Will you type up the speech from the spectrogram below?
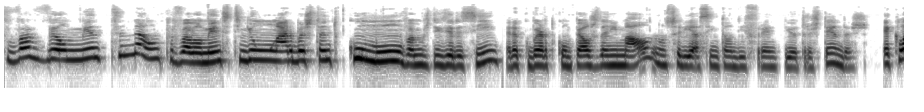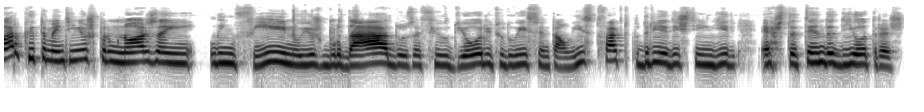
Provavelmente não. Provavelmente tinha um ar bastante comum, vamos dizer assim. Era coberto com peles de animal, não seria assim tão diferente de outras tendas. É claro que também tinha os pormenores em linho fino e os bordados a fio de ouro e tudo isso, então isso de facto poderia distinguir esta tenda de outras.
